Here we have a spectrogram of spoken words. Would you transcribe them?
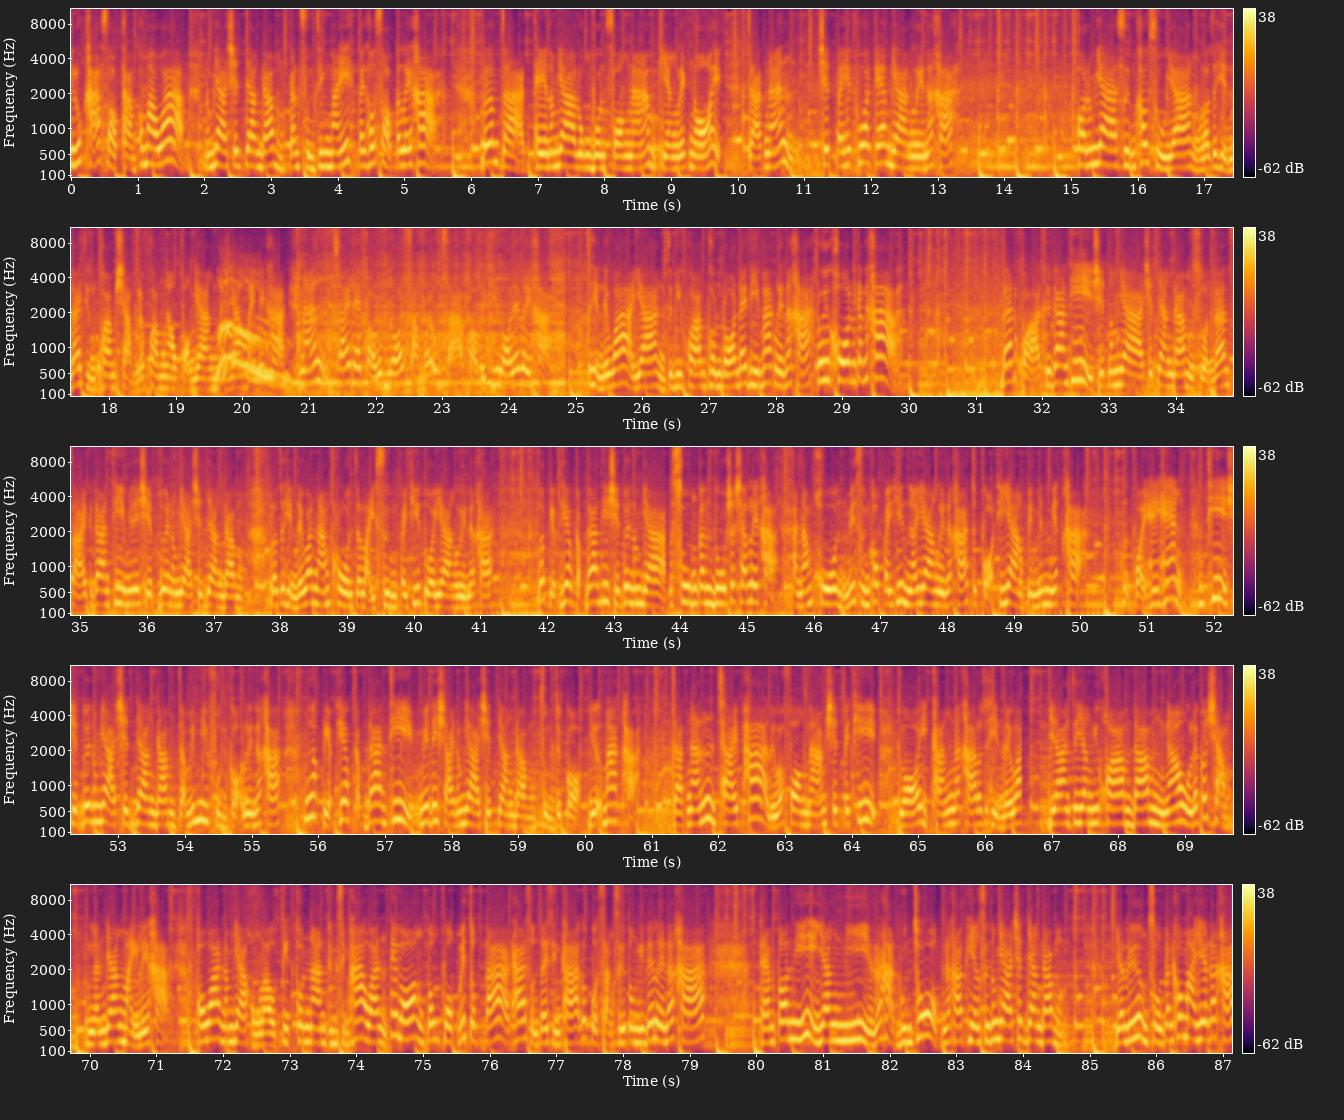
มีลูกค้าสอบถามเข้ามาว่า น้ำยาเช็ดยางดำกันฝุ่นจริงไหม ไปทดสอบกันเลยค่ะ เริ่มจากเทน้ำยาลงบนฟองน้ำเพียงเล็กน้อย จากนั้นเช็ดไปให้ทั่วแก้มยางเลยนะคะ พอน้ำยาซึมเข้าสู่ยาง เราจะเห็นได้ถึงความฉ่ำและความเงาของยางเหมือนยางใหม่เลยค่ะจากนั้นใช้ไดเป่าลมร้อน 300 องศาเป่าไปที่ล้อได้เลยค่ะ จะเห็นได้ว่ายางจะมีความทนร้อนได้ดีมากเลยนะคะลุยโคลนกันค่ะ ด้านขวาคือด้านที่เช็ดน้ำยาเช็ดยางดำส่วนด้านซ้ายคือด้านที่ไม่ได้เช็ดด้วยน้ำยาเช็ดยางดำเราจะเห็นได้ว่าน้ำโคลนจะไหลซึมไปที่ตัวยางเลยนะคะเมื่อเปรียบเทียบกับด้านที่เช็ดด้วยน้ำยา ซูมกันดูชัดๆเลยค่ะน้ำโคลนไม่ซึมเข้าไปที่เนื้อยางเลยนะคะ จะเกาะที่ยางเป็นเม็ดๆค่ะ ปล่อยให้แห้ง ที่เช็ดด้วยน้ำยาเช็ดยางดำจะไม่มีฝุ่นเกาะเลยนะคะ เมื่อเปรียบเทียบกับด้านที่ไม่ได้ใช้น้ำยาเช็ดยางดำฝุ่นจะเกาะเยอะมากค่ะ จากนั้นใช้ผ้าหรือว่าฟองน้ำเช็ดไปที่ล้ออีกครั้งนะคะ เราจะเห็นได้ว่ายางจะยังมีความดำเงาและก็ฉ่ำเหมือนยางใหม่เลยค่ะ เพราะว่าน้ำยาของเราติดทนนานถึง 15 วัน ให้ลองตรงปกไม่จกตา ถ้าสนใจสินค้าก็กดสั่งซื้อตรงนี้ได้เลยนะคะ มตอนนี้ยังมีรหัสบุญโชคนะคะ เพียงซื้อน้ำยาเช็ดยางดำอย่าลืมส่งกันเข้ามาเยอะนะคะ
